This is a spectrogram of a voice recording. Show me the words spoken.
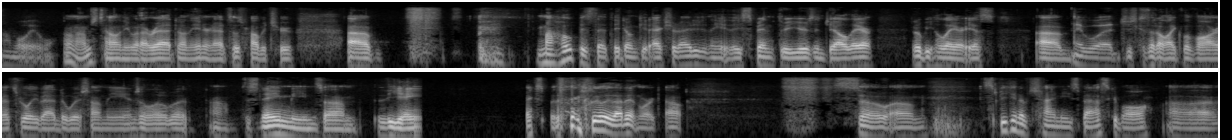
unbelievable. I don't know. I'm just telling you what I read on the internet, so it's probably true. Um, my hope is that they don't get extradited and they, they spend three years in jail there. It'll be hilarious. Um, It would. just because I don't like LaVar. It's really bad to wish on the Angelo, but um, his name means um, the Clearly that didn't work out. So, um, speaking of Chinese basketball, uh,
